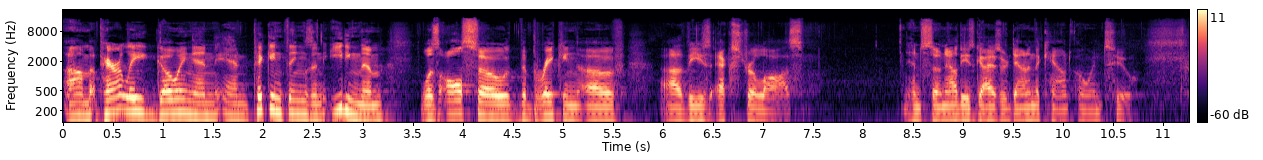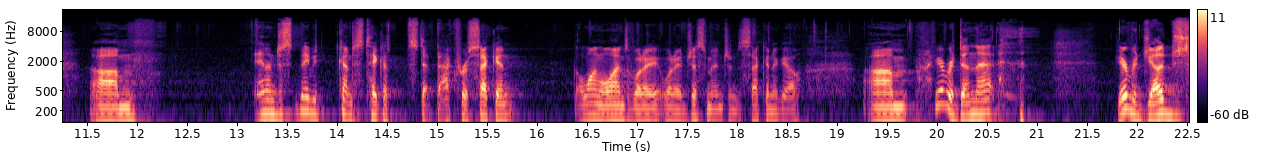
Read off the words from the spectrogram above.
Um, apparently, going and, and picking things and eating them was also the breaking of uh, these extra laws. And so now these guys are down in the count 0 and 2. Um, and just maybe kind of just take a step back for a second, along the lines of what I, what I just mentioned a second ago. Um, have you ever done that? have you ever judged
